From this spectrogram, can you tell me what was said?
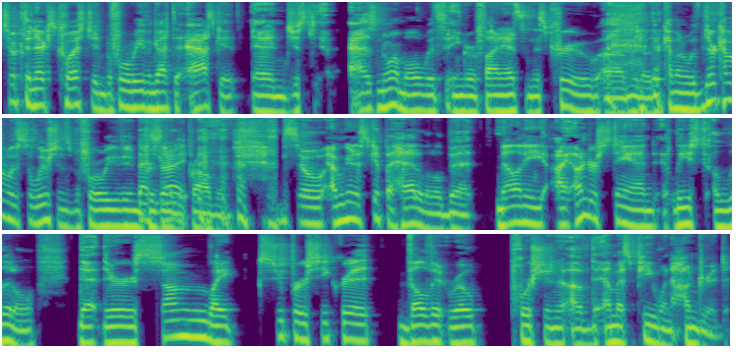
took the next question before we even got to ask it, and just as normal with Ingram Finance and this crew, um, you know, they're coming with they're coming with solutions before we even That's presented right. the problem. so I'm going to skip ahead a little bit. Melanie, I understand at least a little that there's some like super secret velvet rope portion of the MSP 100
